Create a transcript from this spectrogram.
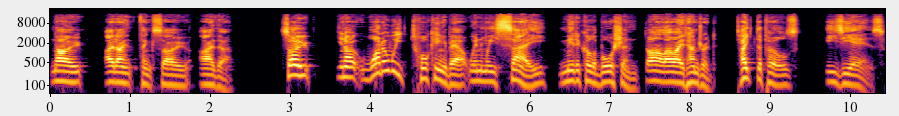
No, I don't think so either. So, you know, what are we talking about when we say medical abortion? Dial 0800, take the pills, easy as.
